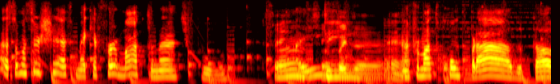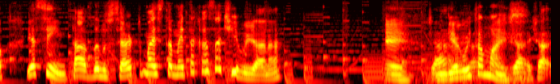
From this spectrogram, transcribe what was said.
É só Masterchef, mas é que é formato, né? Tipo, Sim, Aí sim, coisa. é, É. um formato comprado e tal. E assim, tá dando certo, mas também tá cansativo já, né? É, Já- ninguém aguenta mais. Já, já,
